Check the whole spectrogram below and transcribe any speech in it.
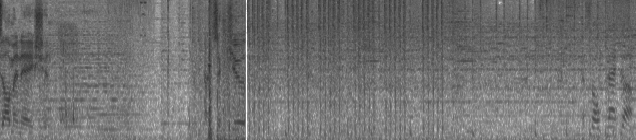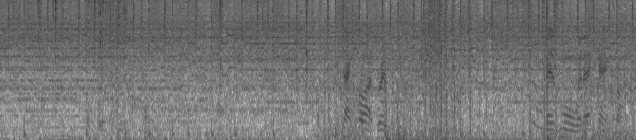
Domination. Secure. Assault pack up. Attack 5 ready. There's more where that came from.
